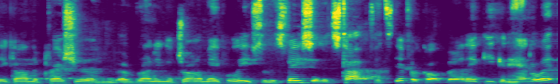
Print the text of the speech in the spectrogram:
take on the pressure of, of running the Toronto Maple Leafs. So let's face it, it's tough, it's difficult, but I think he can handle it.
